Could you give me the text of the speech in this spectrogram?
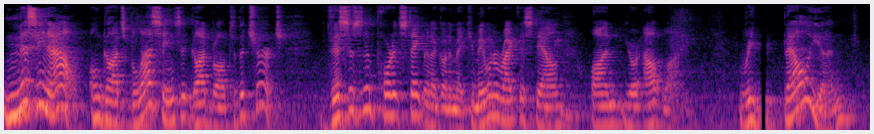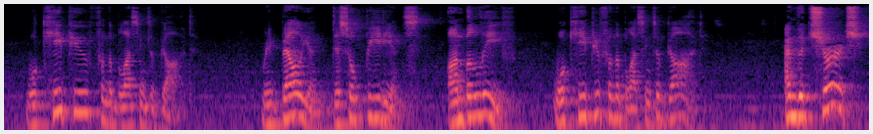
missing out on God's blessings that God brought to the church. This is an important statement I'm going to make. You may want to write this down on your outline. Rebellion will keep you from the blessings of God. Rebellion, disobedience, unbelief will keep you from the blessings of God. And the church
